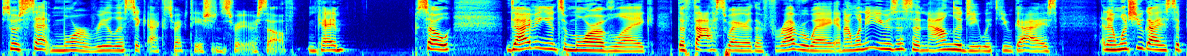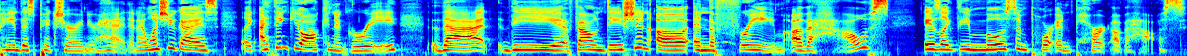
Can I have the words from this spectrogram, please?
So set more realistic expectations for yourself okay? So diving into more of like the fast way or the forever way and i want to use this analogy with you guys and I want you guys to paint this picture in your head. And I want you guys, like, I think you all can agree that the foundation of, and the frame of a house is like the most important part of a house.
